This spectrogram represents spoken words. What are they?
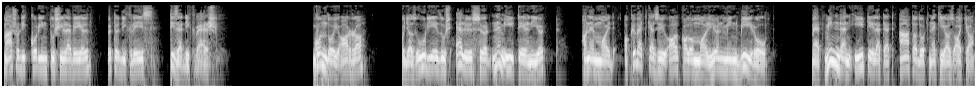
Második korintusi levél, ötödik rész, tizedik vers. Gondolj arra, hogy az Úr Jézus először nem ítélni jött, hanem majd a következő alkalommal jön, mint bíró, mert minden ítéletet átadott neki az Atya.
